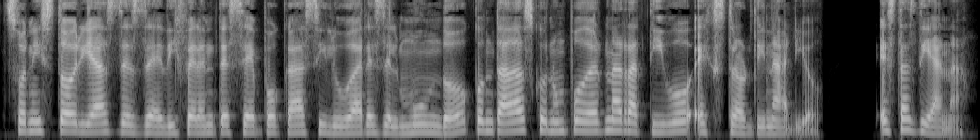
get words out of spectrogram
Son historias desde diferentes épocas y lugares del mundo contadas con un poder narrativo extraordinario. Esta es Diana.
